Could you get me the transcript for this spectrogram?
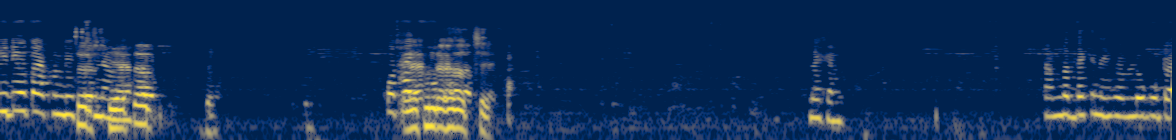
ভিডিও তো এখন দিচ্ছি না কোথায় এখন দেখা যাচ্ছে। দেখেন। আমরা দেখেন এইভাবে লোগোটা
